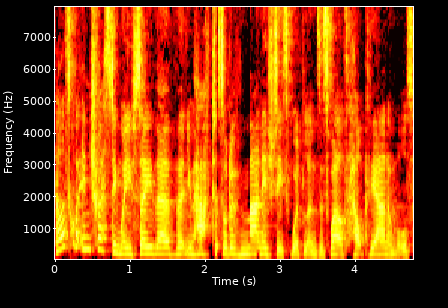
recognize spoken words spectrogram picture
Now, that's quite interesting where you say there that you have to sort of manage these woodlands as well to help the animals.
